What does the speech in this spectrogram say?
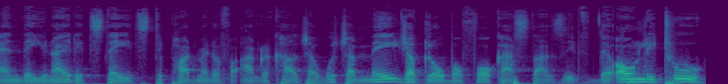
and the United States Department of Agriculture, which are major global forecasters, if the only two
